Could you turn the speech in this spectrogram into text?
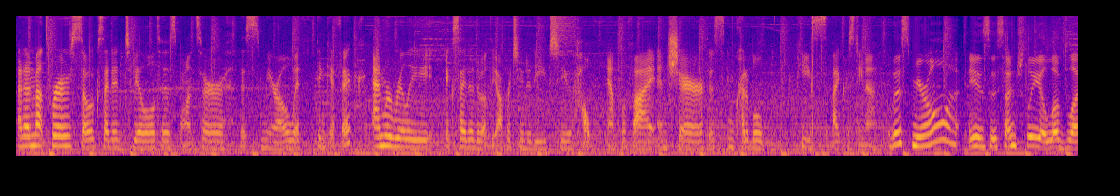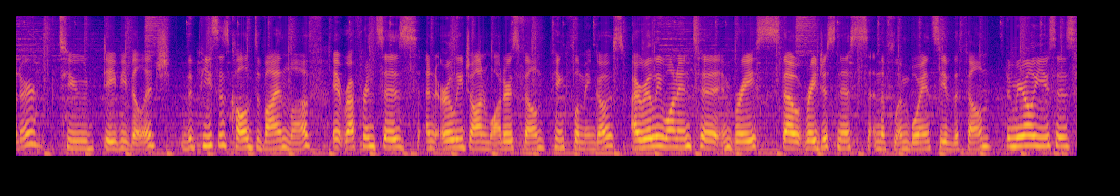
At Enmets, we're so excited to be able to sponsor this mural with Thinkific, and we're really excited about the opportunity to help amplify and share this incredible piece by Christina. This mural is essentially a love letter to Davie Village. The piece is called Divine Love. It references an early John Waters film, Pink Flamingos. I really wanted to embrace the outrageousness and the flamboyancy of the film. The mural uses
